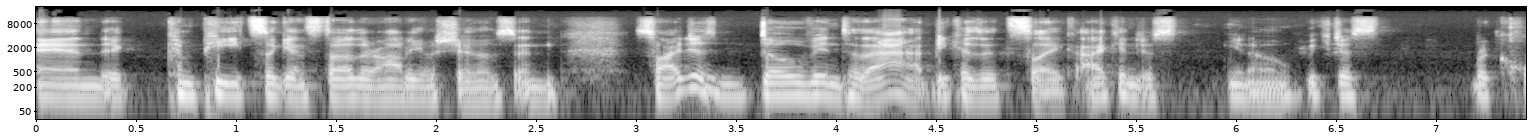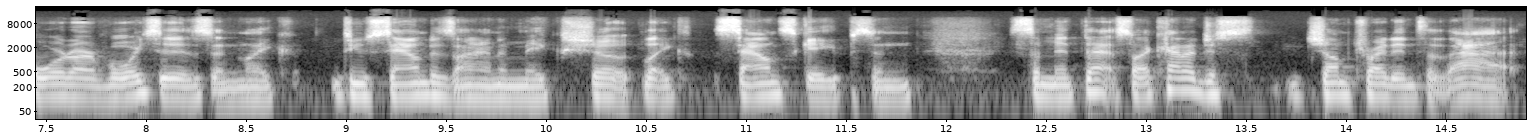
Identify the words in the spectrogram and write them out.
and it competes against other audio shows. And so I just dove into that because it's like I can just, you know, we could just record our voices and like do sound design and make show like soundscapes and submit that. So I kind of just jumped right into that.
